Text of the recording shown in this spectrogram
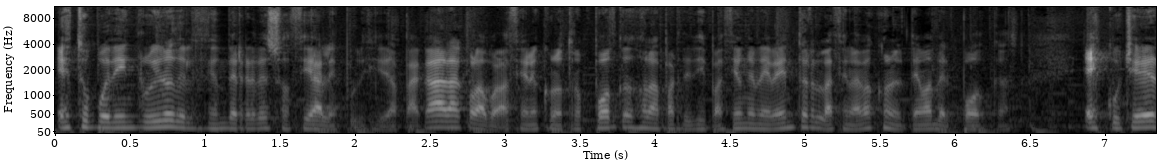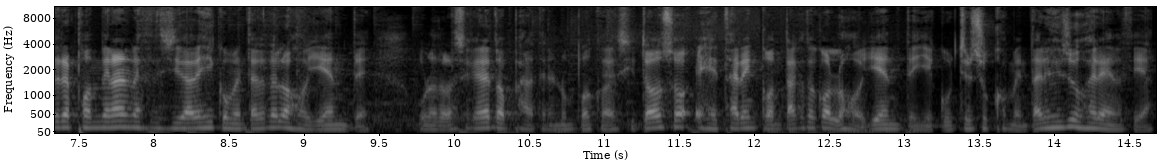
Esto puede incluir la utilización de redes sociales, publicidad pagada, colaboraciones con otros podcasts o la participación en eventos relacionados con el tema del podcast. Escuchar y responder a las necesidades y comentarios de los oyentes. Uno de los secretos para tener un podcast exitoso es estar en contacto con los oyentes y escuchar sus comentarios y sugerencias.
